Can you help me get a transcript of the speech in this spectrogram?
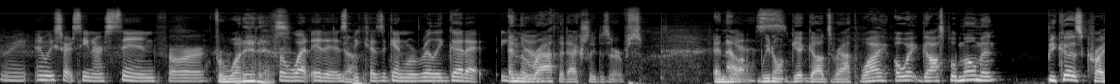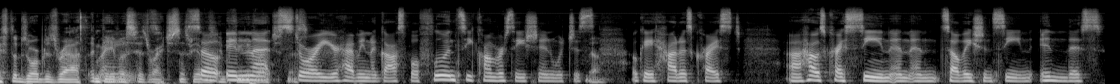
Right. And we start seeing our sin for for what it is for what it is Yeah. because again, we're really good at you and the know, wrath it actually deserves and how Yes. we don't get god's wrath why oh wait gospel moment because christ absorbed his wrath and gave us his righteousness We have So in that story, you're having a gospel fluency conversation, which is Yeah. okay. How does Christ, uh, how is Christ seen and and salvation seen in this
